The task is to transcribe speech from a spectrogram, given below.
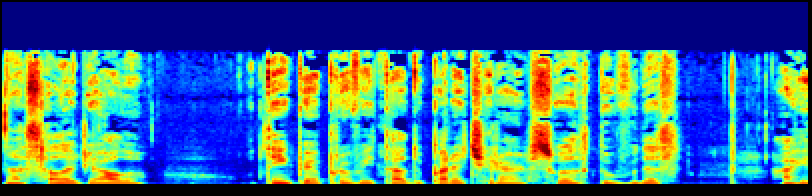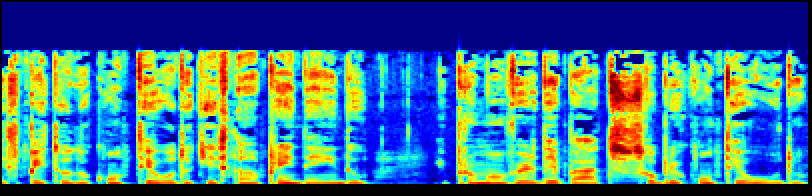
Na sala de aula, o tempo é aproveitado para tirar suas dúvidas a respeito do conteúdo que estão aprendendo e promover debates sobre o conteúdo.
